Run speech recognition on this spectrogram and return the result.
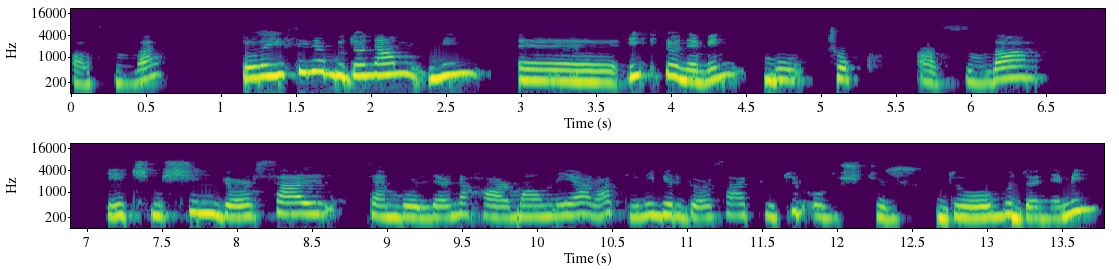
aslında. Dolayısıyla bu dönemin, e, ilk dönemin bu çok aslında geçmişin görsel sembollerini harmanlayarak yeni bir görsel kültür oluşturduğu bu dönemin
